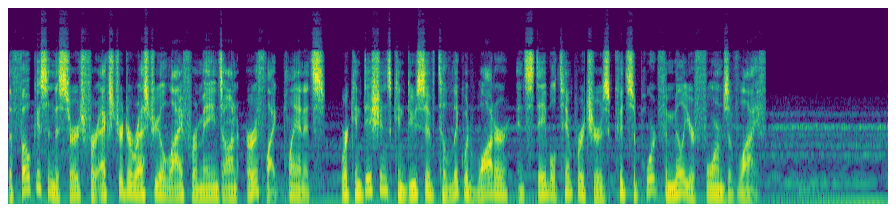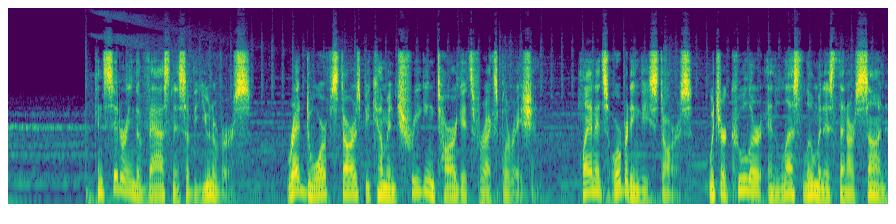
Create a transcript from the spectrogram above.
the focus in the search for extraterrestrial life remains on Earth-like planets, where conditions conducive to liquid water and stable temperatures could support familiar forms of life. Considering the vastness of the universe, red dwarf stars become intriguing targets for exploration. Planets orbiting these stars, which are cooler and less luminous than our Sun,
